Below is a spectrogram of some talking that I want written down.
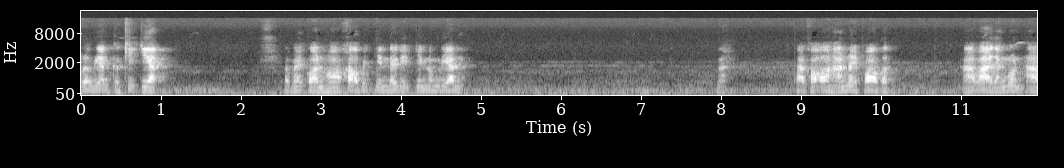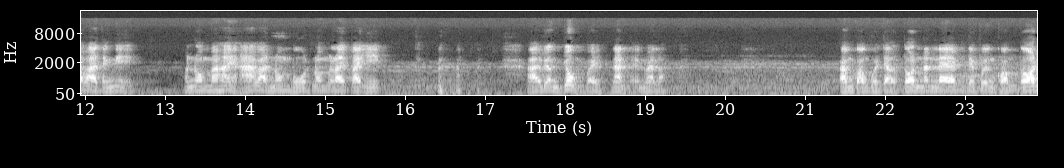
เรื่องเรียนก็ขี้เกียจสมัยก่อนห่อเข้าไปกินเดี๋ยวนี้กินโรงเรียนนะถ้าเขาอาหารไม่พอก็หาว่าอย่างนู้นหาว่าอย่างนี้เอานมมาให้หาว่านมบูดนมอะไรไปอีกาเรื่องยุ่งไปนั่นเห็นไหมล่ะคำของพระเจ้าตนนั่นแหละไม่ได้พึ่งของตน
